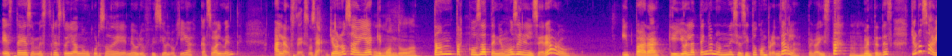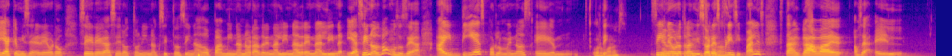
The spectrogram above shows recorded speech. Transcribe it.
este semestre estoy dando un curso de neurofisiología, casualmente. A la ustedes. O sea, yo no sabía que mundo, tanta cosa tenemos en el cerebro. Y para que yo la tenga no necesito comprenderla, pero ahí está, ¿me entendés? Yo no sabía que mi cerebro segrega serotonina, oxitocina, dopamina, noradrenalina, adrenalina, y así nos vamos. O sea, hay 10 por lo menos... Eh, ¿Hormonas? Sí, neurotransmisores principales. Está GABA, eh, o sea, el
